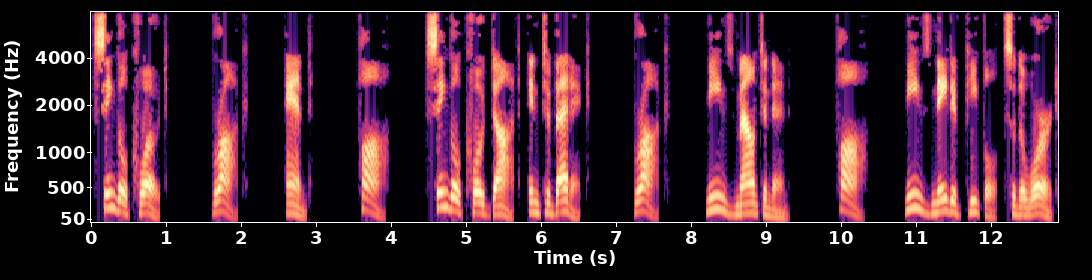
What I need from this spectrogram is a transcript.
Single quote. Rock. And Pa. Single quote dot. In Tibetic, rock means mountain and Pa means native people, so the word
